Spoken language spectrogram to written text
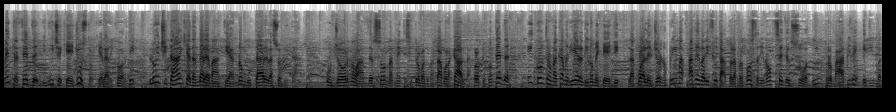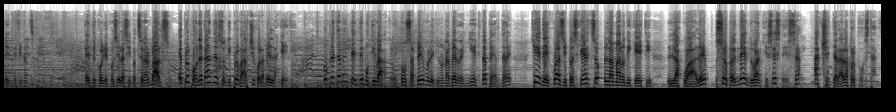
Mentre Ted gli dice che è giusto che la ricordi, lo incita anche ad andare avanti e a non buttare la sua vita. Un giorno Anderson, mentre si trova ad una tavola calda proprio con Ted, incontra una cameriera di nome Katie, la quale il giorno prima aveva rifiutato la proposta di nozze del suo improbabile ed invadente fidanzato. Ted coglie così la situazione al balzo e propone ad Anderson di provarci con la bella Katie. Completamente demotivato e consapevole di non aver niente da perdere, chiede quasi per scherzo la mano di Katie, la quale, sorprendendo anche se stessa, accetterà la proposta.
